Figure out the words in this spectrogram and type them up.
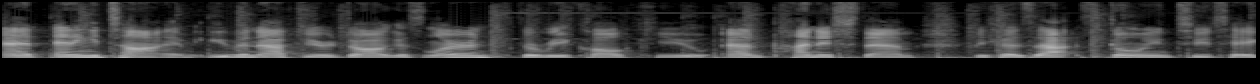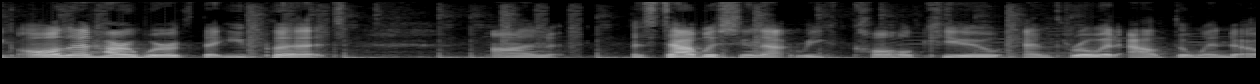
at any time, even after your dog has learned the recall cue, and punish them because that's going to take all that hard work that you put on establishing that recall cue and throw it out the window.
